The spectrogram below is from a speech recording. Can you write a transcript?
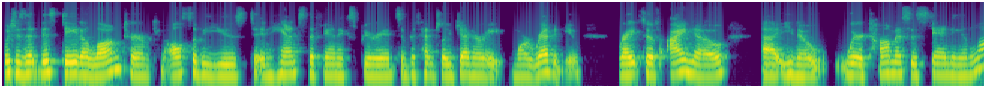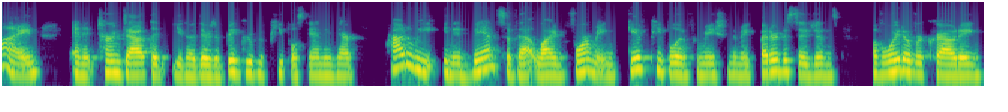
which is that this data long term can also be used to enhance the fan experience and potentially generate more revenue right so if i know uh, you know where thomas is standing in line and it turns out that you know there's a big group of people standing there how do we in advance of that line forming give people information to make better decisions avoid overcrowding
